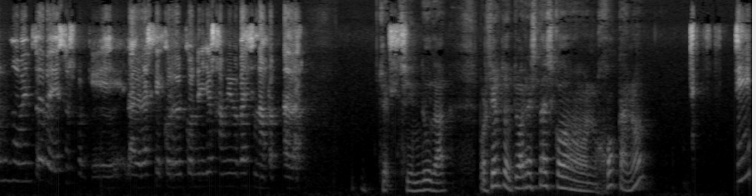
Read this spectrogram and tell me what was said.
algún momento de esos, porque la verdad es que correr con ellos a mí me parece una patada. sin duda. Por cierto, tú ahora estás con Joca, ¿no? Sí.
